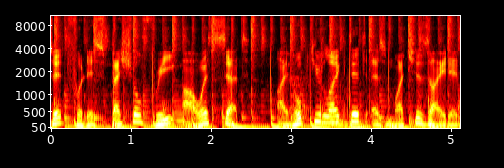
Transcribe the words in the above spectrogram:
That's it for this special 3 hour set. I hope you liked it as much as I did.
